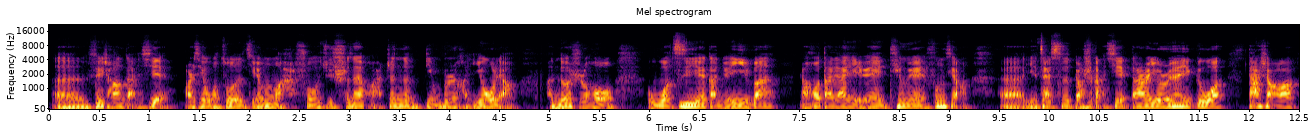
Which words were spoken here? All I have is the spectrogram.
呃非常感谢。而且我做的节目啊，说句实在话，真的并不是很优良。很多时候我自己也感觉一般，然后大家也愿意听，愿意分享，呃，也再次表示感谢。当然，有人愿意给我打赏了，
